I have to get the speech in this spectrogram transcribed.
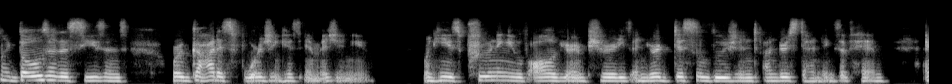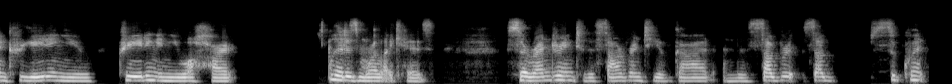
Like those are the seasons where god is forging his image in you when he is pruning you of all of your impurities and your disillusioned understandings of him and creating you creating in you a heart that is more like his. Surrendering to the sovereignty of god and the sub- subsequent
